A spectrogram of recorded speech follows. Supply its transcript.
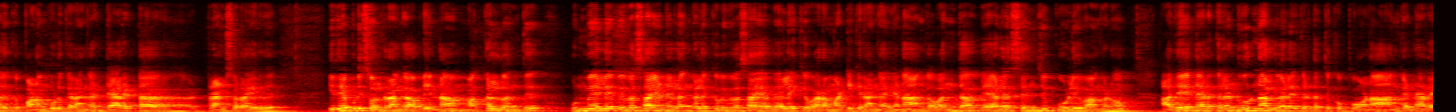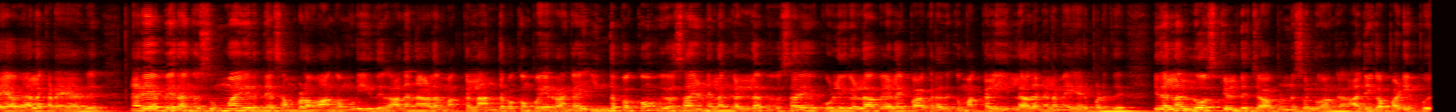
அதுக்கு பணம் கொடுக்குறாங்க. டைரெக்டாக ட்ரான்ஸ்ஃபர் ஆயிடுது இது எப்படி சொல்கிறாங்க அப்படின்னா மக்கள் வந்து உண்மையிலே விவசாய நிலங்களுக்கு விவசாய வேலைக்கு வரமாட்டேங்கிறாங்க. ஏன்னா அங்கே வந்தால் வேலை செஞ்சு கூலி வாங்கணும். அதே நேரத்தில் நூறு நாள் வேலை திட்டத்துக்கு போனால் அங்கே நிறையா வேலை கிடையாது. நிறைய பேர் அங்கே சும்மா இருந்தே சம்பளம் வாங்க முடியுது. அதனால் மக்கள் அந்த பக்கம் போயிடுறாங்க. இந்த பக்கம் விவசாய நிலங்களில் விவசாய கூலிகளாக வேலை பார்க்குறதுக்கு மக்கள் இல்லாத நிலைமை ஏற்படுது. இதெல்லாம் லோ ஸ்கில்டு ஜாப்னு சொல்லுவாங்க. அதிக படிப்பு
